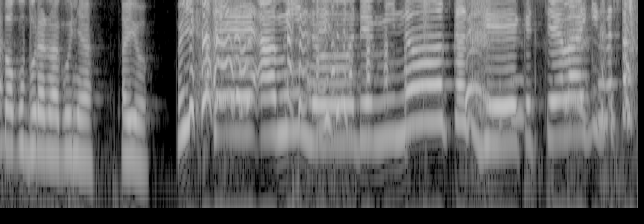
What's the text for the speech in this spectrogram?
coba kuburan lagunya? Ayo. Oh, Iya. C amino D mino ke G ke C lagi gue tahu.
